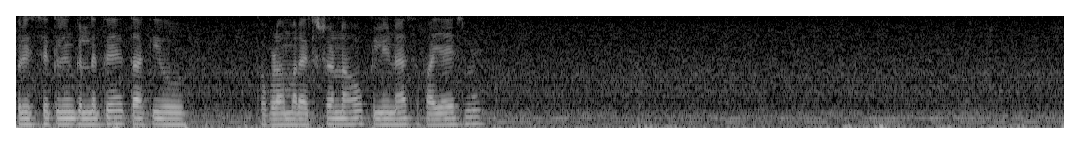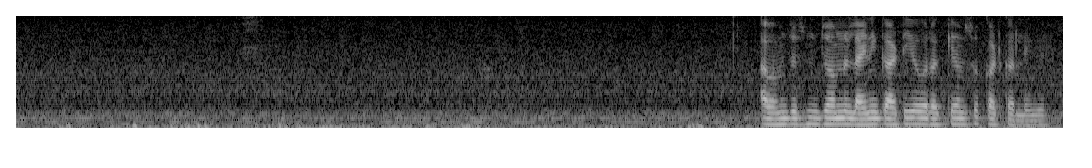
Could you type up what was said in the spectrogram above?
प्रेस से क्लीन कर लेते हैं ताकि वो कपड़ा हमारा एक्स्ट्रा ना हो। क्लीन आए, सफ़ाई आए इसमें। अब हम जो जो हमने लाइनिंग काटी है वो रख के हम उसको कट कर लेंगे।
